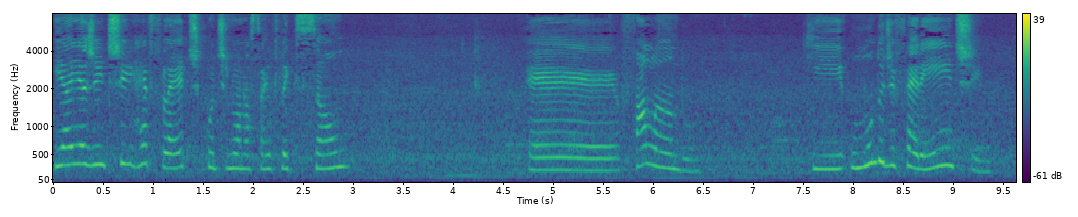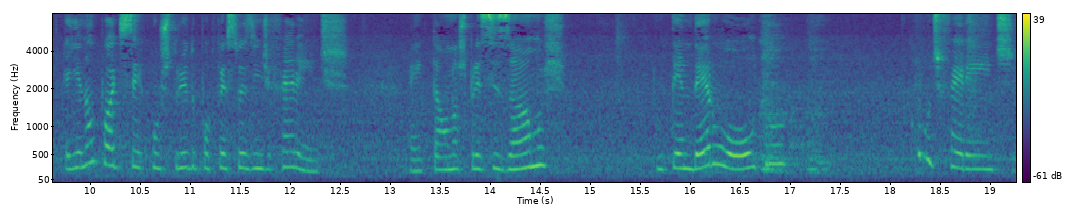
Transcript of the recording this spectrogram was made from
E aí a gente reflete, continua nossa reflexão, é, falando que o um mundo diferente ele não pode ser construído por pessoas indiferentes. Então nós precisamos entender o outro como diferente,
